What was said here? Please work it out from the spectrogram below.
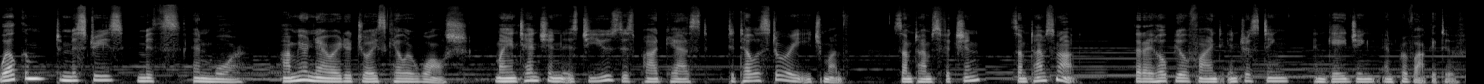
Welcome to Mysteries, Myths, and More. I'm your narrator, Joyce Keller Walsh. My intention is to use this podcast to tell a story each month, sometimes fiction, sometimes not, that I hope you'll find interesting, engaging, and provocative.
